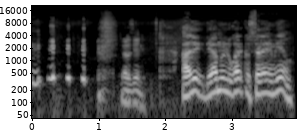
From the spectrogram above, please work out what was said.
y ahora sí, Eli, Así, dígame un lugar que a usted le dé miedo.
